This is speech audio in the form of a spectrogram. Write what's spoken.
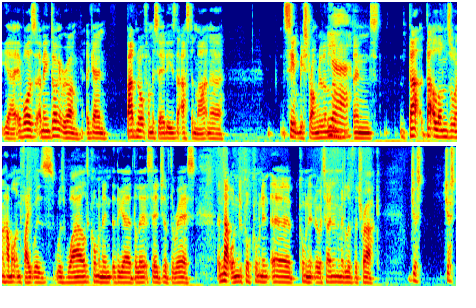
yeah, it was. I mean, don't get me wrong. Again, bad note for Mercedes that Aston Martin uh, seem to be stronger than Yeah. them, and that that Alonso and Hamilton fight was was wild coming into the uh, the late stage of the race, and that undercut coming in uh, coming into a turn in the middle of the track, just just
